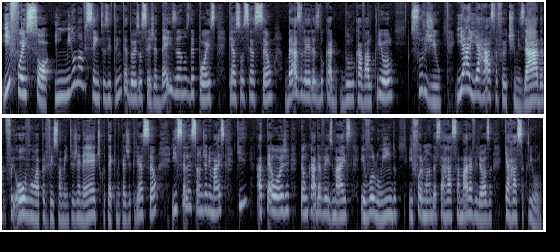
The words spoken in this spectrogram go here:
E foi só em 1932, ou seja, 10 anos depois, que a Associação Brasileira do, Cavalo Crioulo surgiu. E aí a raça foi otimizada, foi, houve um aperfeiçoamento genético, técnicas de criação e seleção de animais que até hoje estão cada vez mais evoluindo e formando essa raça maravilhosa que é a raça crioula.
